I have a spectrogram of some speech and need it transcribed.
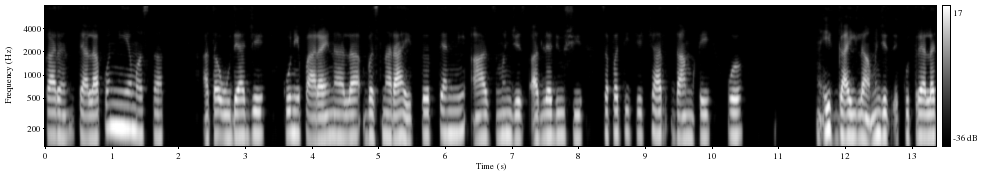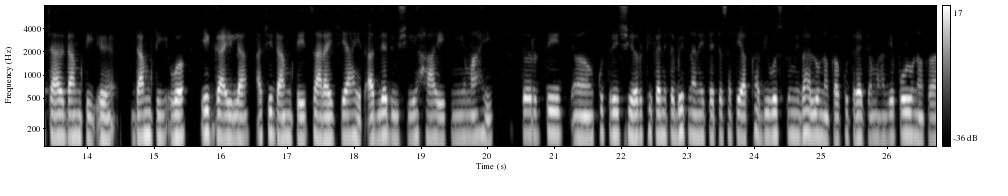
कारण त्याला पण नियम असतात. आता उद्या जे कोणी पारायणाला बसणार आहेत तर त्यांनी आज म्हणजेच आदल्या दिवशी चपातीचे चार दामटे व एक गाईला म्हणजेच कुत्र्याला चार डामटी डामटी व एक गाईला असे डामटे चारायचे आहेत. आदल्या दिवशी हा एक नियम आहे. तर ते कुत्रे शेअर ठिकाणी तर भेटणार नाही. त्याच्यासाठी अख्खा दिवस तुम्ही घालू नका कुत्र्याच्या मागे पळू नका.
